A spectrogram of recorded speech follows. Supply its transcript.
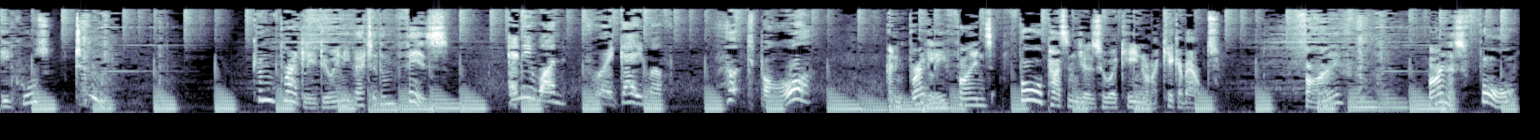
equals two. Can Bradley do any better than Fiz? Anyone for a game of football? And Bradley finds four passengers who are keen on a kickabout. Five minus four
